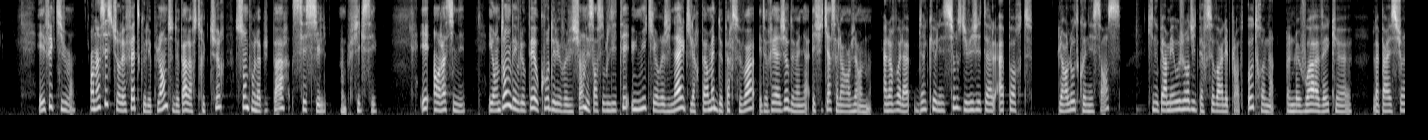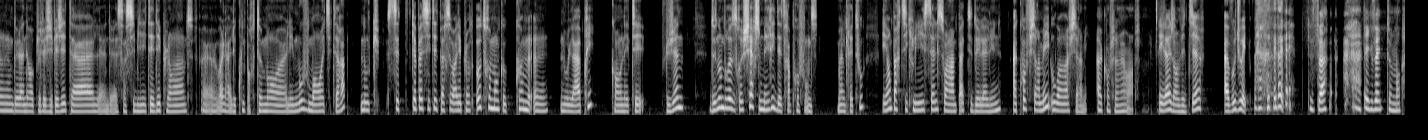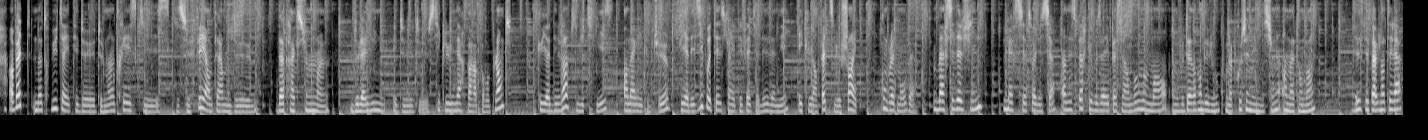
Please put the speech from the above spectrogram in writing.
Et effectivement, on insiste sur le fait que les plantes, de par leur structure, sont pour la plupart sessiles, donc fixées, et enracinées, et ont donc développé au cours de l'évolution des sensibilités uniques et originales qui leur permettent de percevoir et de réagir de manière efficace à leur environnement. Alors voilà, bien que les sciences du végétal apportent leur lot de connaissances, qui nous permet aujourd'hui de percevoir les plantes autrement, on le voit avec euh, l'apparition de la neurobiologie végétale, de la sensibilité des plantes, euh, voilà, les comportements, euh, les mouvements, etc. Donc cette capacité de percevoir les plantes autrement que comme on nous l'a appris quand on était plus jeune, de nombreuses recherches méritent d'être approfondies, malgré tout, et en particulier celle sur l'impact de la Lune, à confirmer ou à infirmer. À confirmer ou à infirmer. Et là, j'ai envie de dire, à vous de jouer. C'est ça, exactement. En fait, notre but a été de, de montrer ce qui, ce qui se fait en termes de d'attraction euh, de la Lune et de, de cycle lunaire par rapport aux plantes, qu'il y a des gens qui l'utilisent en agriculture, qu'il y a des hypothèses qui ont été faites il y a des années, et que en fait le champ est complètement ouvert. Merci Delphine, Merci à toi, Lucia. on espère que vous avez passé un bon moment. On vous donne rendez-vous pour la prochaine émission. En attendant, Restez pas plantés là.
